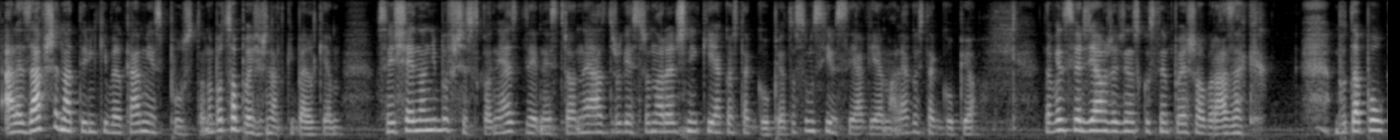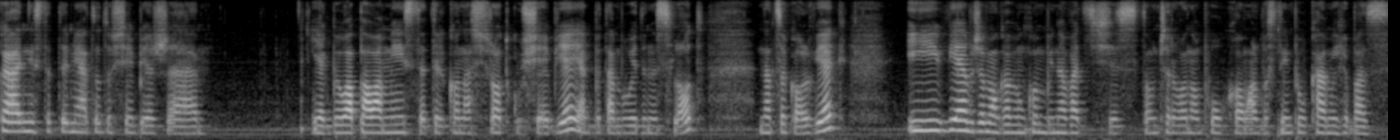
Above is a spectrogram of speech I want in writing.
Ale zawsze nad tymi kibelkami jest pusto. No bo co powiesz nad kibelkiem? W sensie, no niby wszystko, nie? Z jednej strony, a z drugiej strony ręczniki jakoś tak głupio. To są Simsy, ja wiem, ale jakoś tak głupio. No więc stwierdziłam, że w związku z tym pojeszę obrazek. Bo ta półka niestety miała to do siebie, że jakby łapała miejsce tylko na środku siebie, jakby tam był jedyny slot na cokolwiek. I wiem, że mogłabym kombinować się z tą czerwoną półką albo z tymi półkami chyba z,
